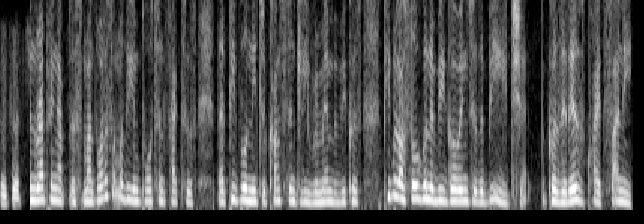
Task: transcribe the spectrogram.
visit. In wrapping up this month, what are some of the important factors that people need to constantly remember because people are still going to be going to the beach because it is quite sunny,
